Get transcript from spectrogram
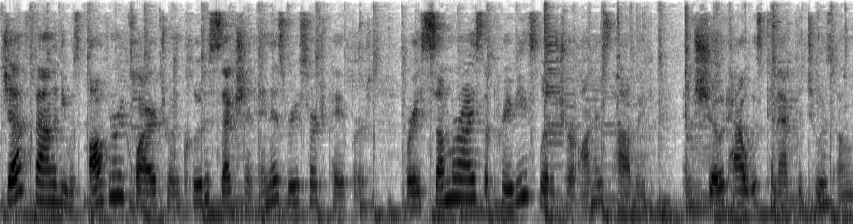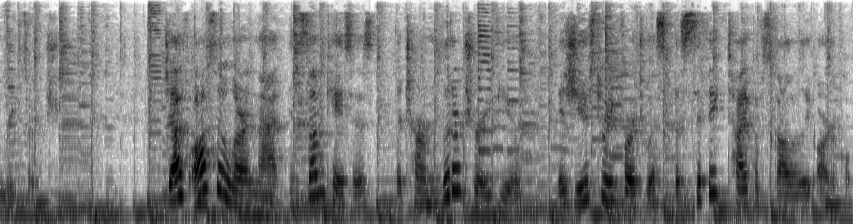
Jeff found that he was often required to include a section in his research papers where he summarized the previous literature on his topic and showed how it was connected to his own research. Jeff also learned that, in some cases, the term literature review is used to refer to a specific type of scholarly article.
